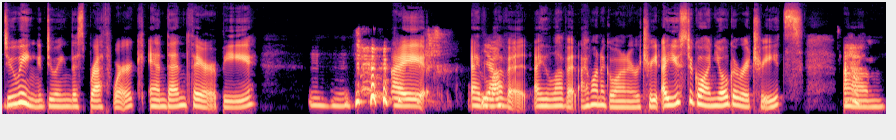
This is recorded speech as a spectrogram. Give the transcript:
Doing doing this breath work and then therapy. Mhm. I I Yeah. love it. I love it. I want to go on a retreat. I used to go on yoga retreats Ah. um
